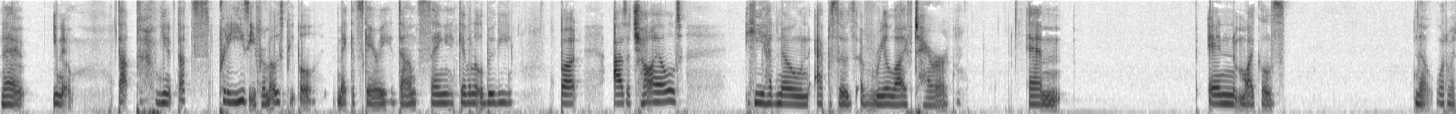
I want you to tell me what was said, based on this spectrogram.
Now, you know, that you know, that's pretty easy for most people. Make it scary, dance, sing, give a little boogie. But as a child, he had known episodes of real life terror. Um, in Michael's no, what am I?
